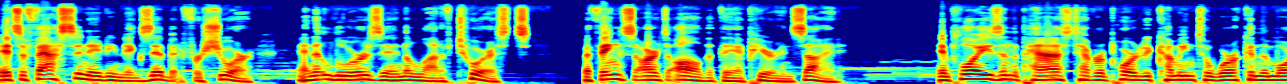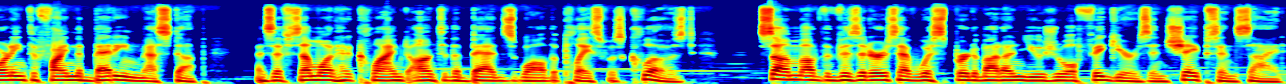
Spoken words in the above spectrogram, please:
It's a fascinating exhibit for sure, and it lures in a lot of tourists, but things aren't all that they appear inside. Employees in the past have reported coming to work in the morning to find the bedding messed up, as if someone had climbed onto the beds while the place was closed. Some of the visitors have whispered about unusual figures and shapes inside.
